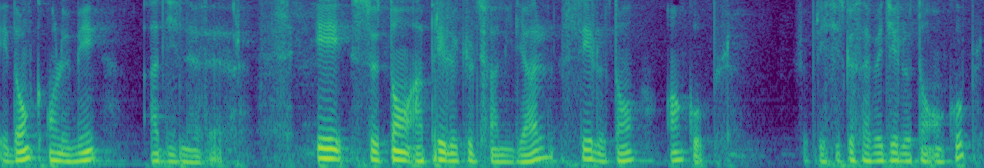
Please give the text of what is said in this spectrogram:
et donc on le met à 19h. Et ce temps après le culte familial, c'est le temps en couple. Je précise que ça veut dire le temps en couple.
